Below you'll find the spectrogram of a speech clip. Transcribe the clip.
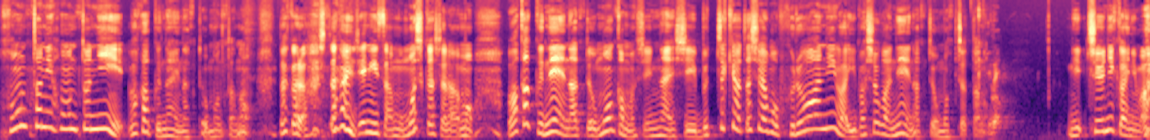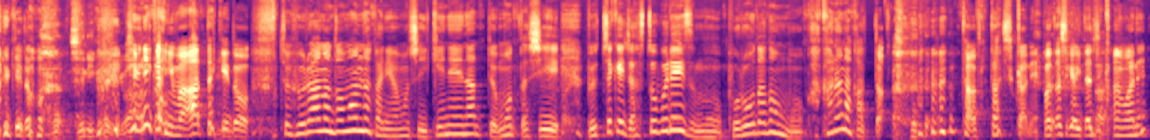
本当に本当に若くないなって思ったの。だから明日ないジェニーさんももしかしたらもう若くねえなって思うかもしれないしぶっちゃけ私はもうフロアには居場所がねえなって思っちゃったの。に中2階にもあるけど。12回には中2階にはあったけどちょフロアのど真ん中にはもうちょっといけねえなって思ったし、ぶっちゃけジャストブレイズもポローダドンもかからなかった。た確かね私がいた時間はね。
